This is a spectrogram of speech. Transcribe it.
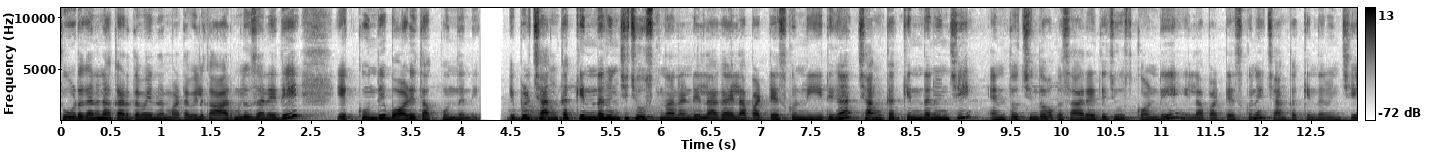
చూడగానే నాకు అర్థమైందనమాట వీళ్ళకి ఆర్మ్ లూజ్ అనేది ఎక్కువ ఉంది బాడీ తక్కువ ఉందండి ఇప్పుడు చంక కింద నుంచి చూస్తున్నానండి ఇలాగా ఇలా పట్టేసుకుని నీట్గా చంక కింద నుంచి ఎంత వచ్చిందో ఒకసారి అయితే చూసుకోండి. ఇలా పట్టేసుకుని చంక కింద నుంచి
